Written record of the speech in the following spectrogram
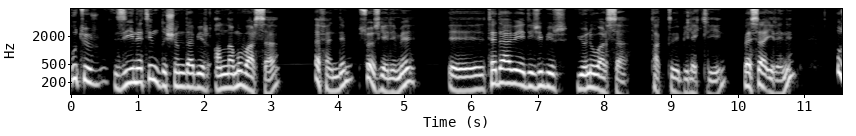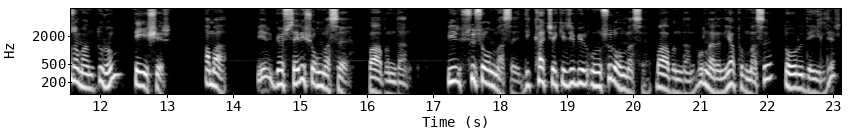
bu tür zinetin dışında bir anlamı varsa, efendim söz gelimi e, tedavi edici bir yönü varsa taktığı bilekliğin vesairenin o zaman durum değişir. Ama bir gösteriş olması babından, bir süs olması, dikkat çekici bir unsur olması babından bunların yapılması doğru değildir.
